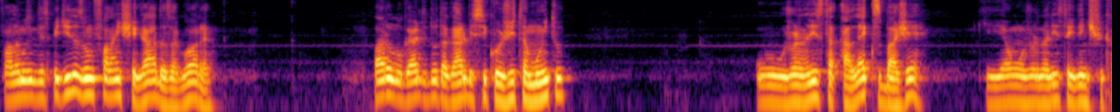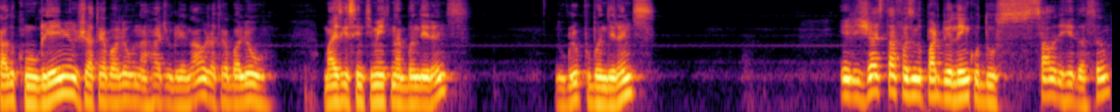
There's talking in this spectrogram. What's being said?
falamos em despedidas, vamos falar em chegadas agora. Para o lugar de Duda Garbi se cogita muito o jornalista Alex Bagé, que é um jornalista identificado com o Grêmio, já trabalhou na Rádio Grenal, já trabalhou mais recentemente na Bandeirantes, no grupo Bandeirantes. Ele já está fazendo parte do elenco do Sala de Redação,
